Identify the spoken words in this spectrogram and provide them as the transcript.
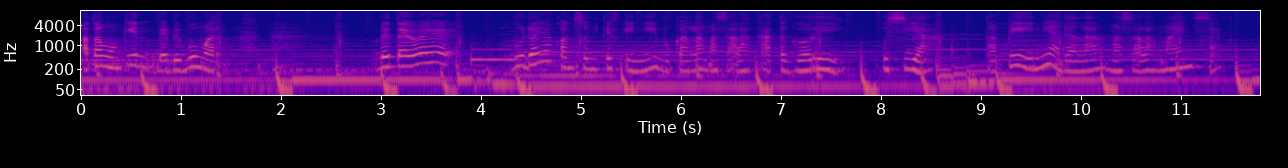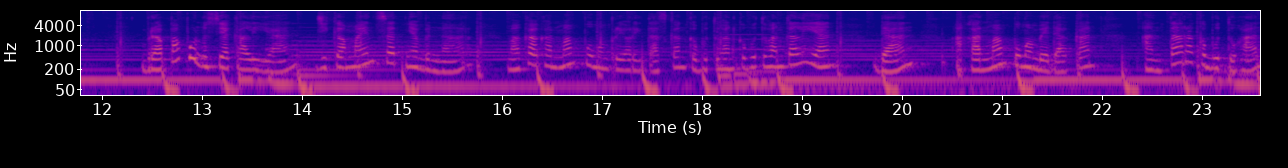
atau mungkin baby boomer. BTW, budaya konsumtif ini bukanlah masalah kategori usia, tapi ini adalah masalah mindset. Berapapun usia kalian, jika mindsetnya benar, maka akan mampu memprioritaskan kebutuhan-kebutuhan kalian dan akan mampu membedakan antara kebutuhan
